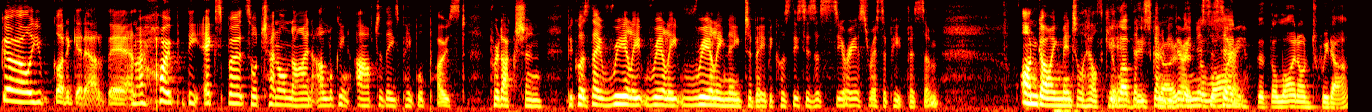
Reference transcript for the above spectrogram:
girl, you've got to get out of there. And I hope the experts or Channel Nine are looking after these people post production because they really, really, really need to be because this is a serious recipe for some ongoing mental health care that this, is going to be very necessary. The line, the, the line on Twitter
